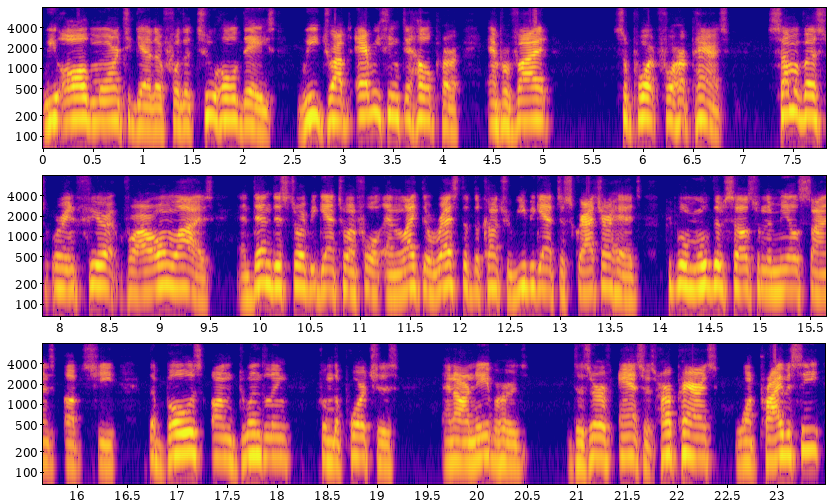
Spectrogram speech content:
We all mourned together for the two whole days. We dropped everything to help her and provide support for her parents. Some of us were in fear for our own lives and then this story began to unfold. And like the rest of the country, we began to scratch our heads. People removed themselves from the meal signs up sheet. The bows on dwindling from the porches and our neighborhoods deserve answers. Her parents want privacy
